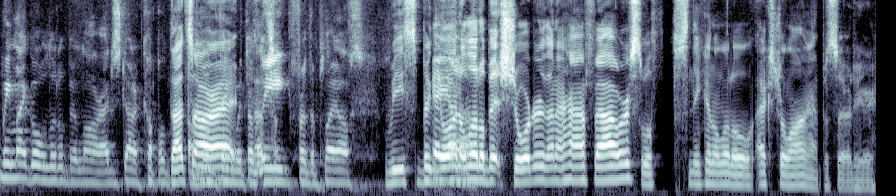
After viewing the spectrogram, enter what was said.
we might go a little bit longer. I just got a couple. That's all one thing right. with the That's- league for the playoffs. We've been Hey, going a uh, little bit shorter than a half hour, so we'll sneak in a little extra long episode here.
